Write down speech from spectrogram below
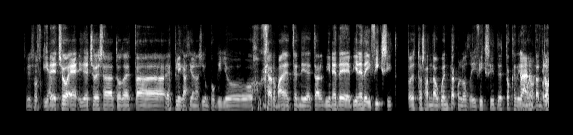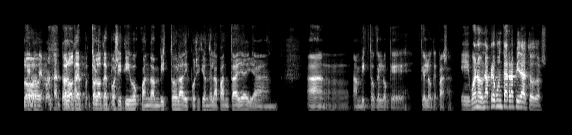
Sí, sí. Y de hecho, eh, y de hecho esa, toda esta explicación así un poquillo, claro, más extendida y tal, viene de, viene de iFixit. Todos estos se han dado cuenta con los de iFixit, estos que Claro, desmontan todos, que los, desmontan todos, todo, los todos los dispositivos cuando han visto la disposición de la pantalla y han, han, han visto qué es lo que, qué es lo que pasa. Y bueno, una pregunta rápida a todos.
